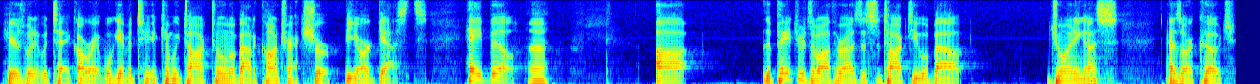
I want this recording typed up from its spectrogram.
Here's what it would take. All right, we'll give it to you. Can we talk to him about a contract? Sure. Be our guests. Hey, Bill. Uh, uh, the Patriots have authorized us to talk to you about joining us as our coach.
